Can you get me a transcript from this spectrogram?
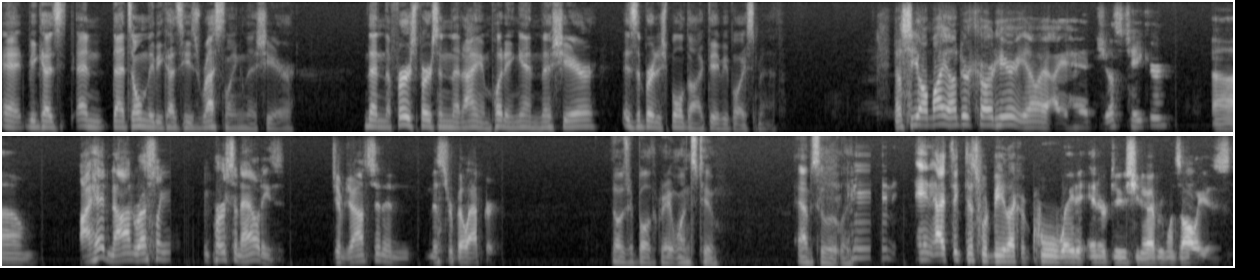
and because and that's only because he's wrestling this year, then the first person that I am putting in this year is the British Bulldog, Davey Boy Smith. Now, see on my undercard here, you know, I, I had just Taker. Um, I had non wrestling personalities, Jim Johnston and Mr. Bill Apter. Those are both great ones too. Absolutely. And, and I think this would be like a cool way to introduce. You know, everyone's always,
